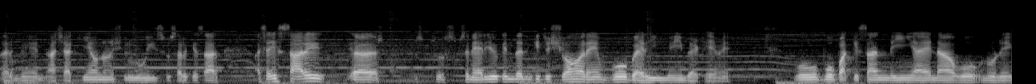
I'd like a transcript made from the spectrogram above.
گھر میں ناشاکیاں انہوں نے شروع ہوئی سسر کے ساتھ۔ اچھا اس سارے سنیریو کے اندر ان کے جو شوہر ہیں وہ بحرین میں ہی بیٹھے ہوئے۔ وہ وہ پاکستان نہیں آئے نہ وہ انہوں نے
